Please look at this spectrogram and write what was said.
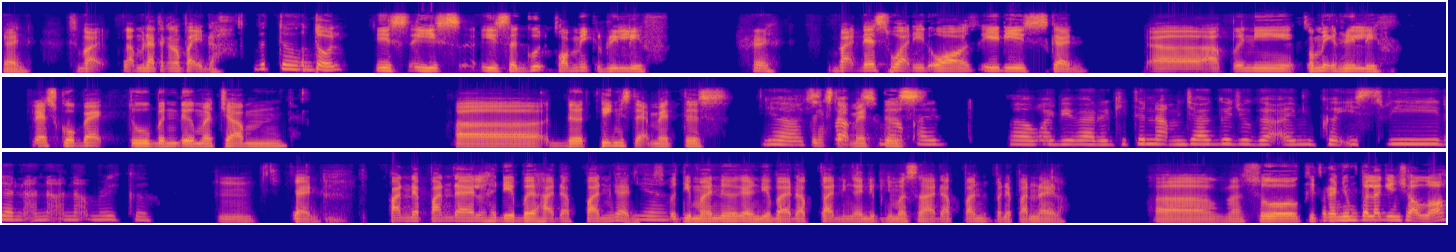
kan sebab tak mendatangkan faedah. Betul. Betul. Is is is a good comic relief. But that's what it was. It is kan. Uh, apa ni comic relief. Let's go back to benda macam uh, the things that matters. Ya, Things sebab, that matters. sebab I, uh, YB Viral kita nak menjaga juga air muka isteri dan anak-anak mereka. Hmm, kan pandai-pandailah dia berhadapan kan Ya. seperti mana kan dia berhadapan dengan dia punya masa hadapan pandai-pandailah uh, so kita akan jumpa lagi insyaallah.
